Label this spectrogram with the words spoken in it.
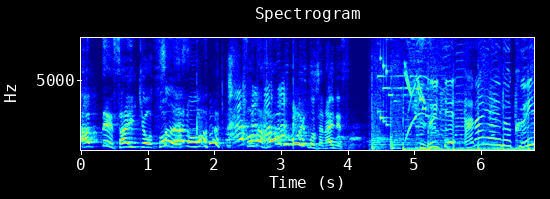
あって最強。そんなあのそんなハードボイルドじゃないです。続いてアラヤへのクイズ。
